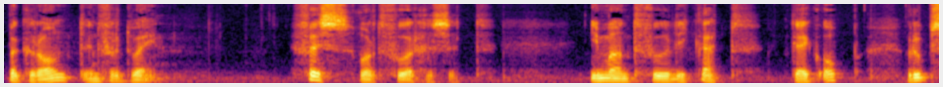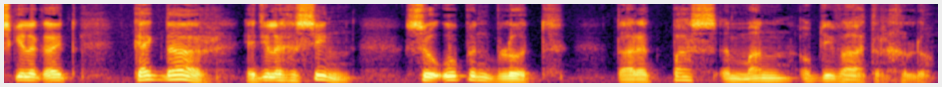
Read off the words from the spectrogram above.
pik rond en verdwyn. Vis word voorgesit. Iemand voer die kat, kyk op, roep skielik uit: "Kyk daar, het julle gesien? So openbloot, daar het pas 'n man op die water geloop."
